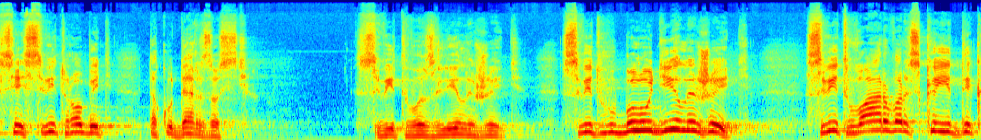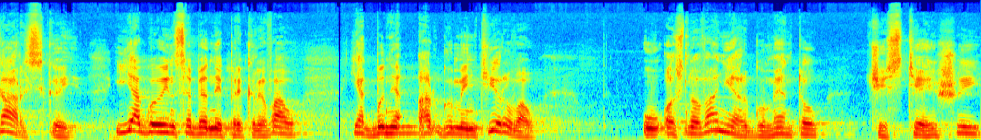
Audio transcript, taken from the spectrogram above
цей світ робить таку дерзость. Світ в озлі лежить, світ в блуді лежить, світ варварський і дикарський. Як би він себе не прикривав, як би не аргументував, у основанні аргументів чистіший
